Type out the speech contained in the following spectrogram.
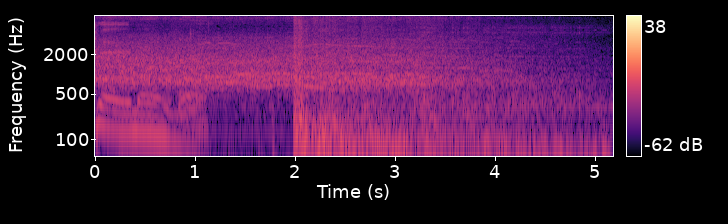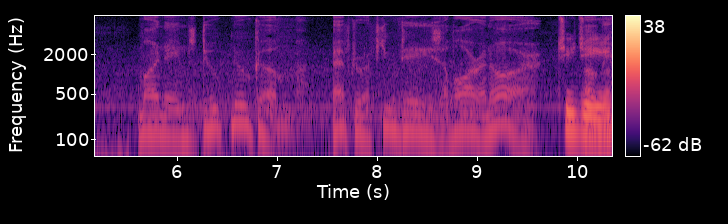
Game over. My name's Duke Nukem. After a few days of R&R, GG.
